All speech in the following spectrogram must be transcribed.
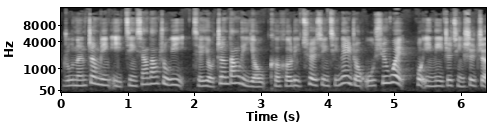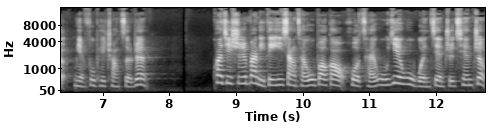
如能证明已尽相当注意，且有正当理由可合理确信其内容无虚伪或隐匿之情事者，免负赔偿责任。会计师办理第一项财务报告或财务业务文件之签证，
